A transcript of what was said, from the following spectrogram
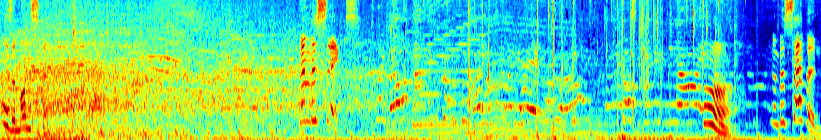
There's a monster. Number six. Oh. Number seven.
